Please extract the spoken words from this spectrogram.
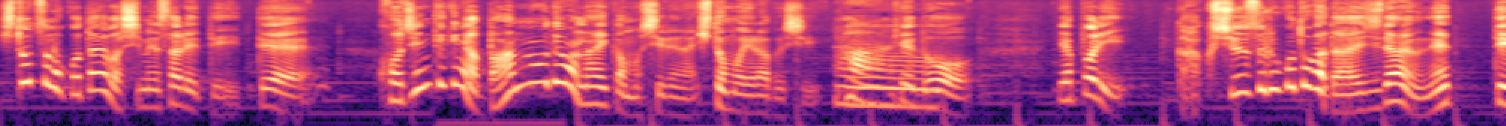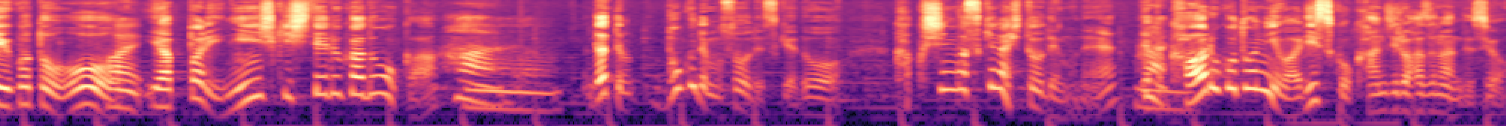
一つの答えは示されていて個人的には万能ではないかもしれない。人も選ぶし。はい。けどやっぱり学習することが大事だよねっていうことをはい。やっぱり認識しているかどうか。はだって僕でもそうですけど革新が好きな人でもねやっはい。ぱ変わることにはリスクを感じるはずなんですよ。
